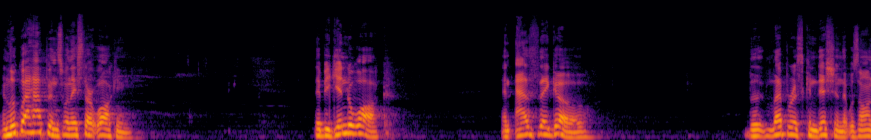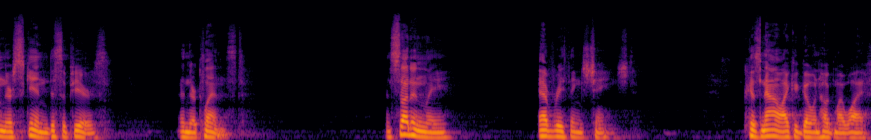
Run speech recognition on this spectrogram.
And look what happens when they start walking. They begin to walk, and as they go, the leprous condition that was on their skin disappears and they're cleansed. And suddenly, everything's changed. Because now I could go and hug my wife,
